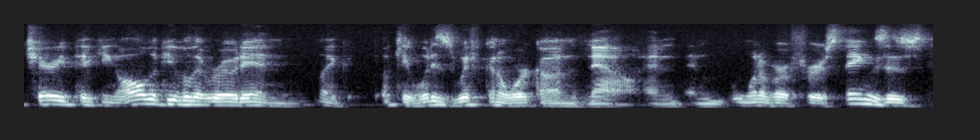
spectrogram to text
cherry picking all the people that wrote in, like, okay, what is Zwift going to work on now? And and one of our first things is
